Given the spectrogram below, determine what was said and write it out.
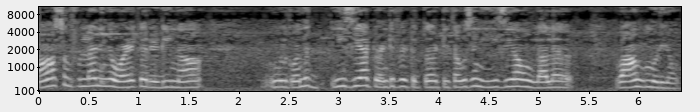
மாதம் ஃபுல்லாக நீங்கள் உழைக்க ரெடினா உங்களுக்கு வந்து ஈஸியாக twenty five to thirty thousand ஈஸியாக உங்களால் வாங்க முடியும்.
